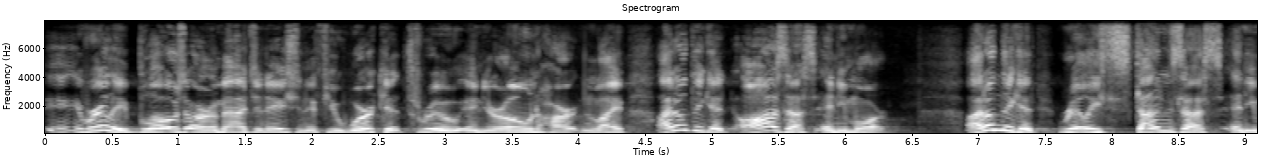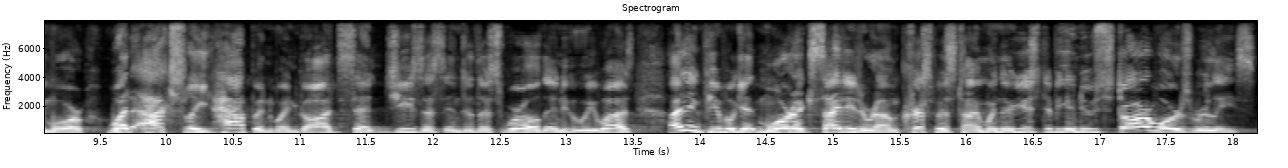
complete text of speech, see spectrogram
it really blows our imagination if you work it through in your own heart and life. I don't think it awes us anymore. I don't think it really stuns us anymore what actually happened when God sent Jesus into this world and who he was. I think people get more excited around Christmas time when there used to be a new Star Wars release.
